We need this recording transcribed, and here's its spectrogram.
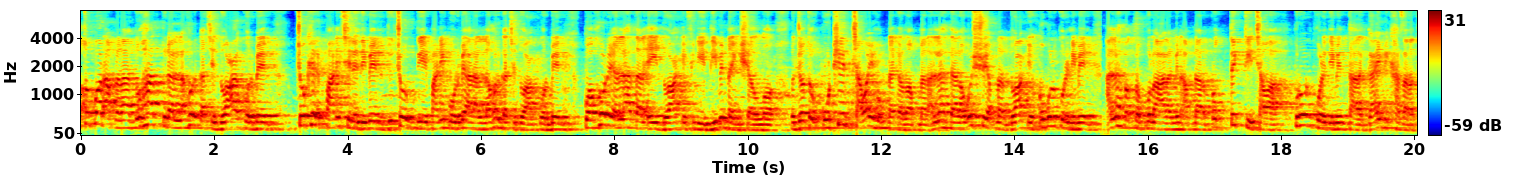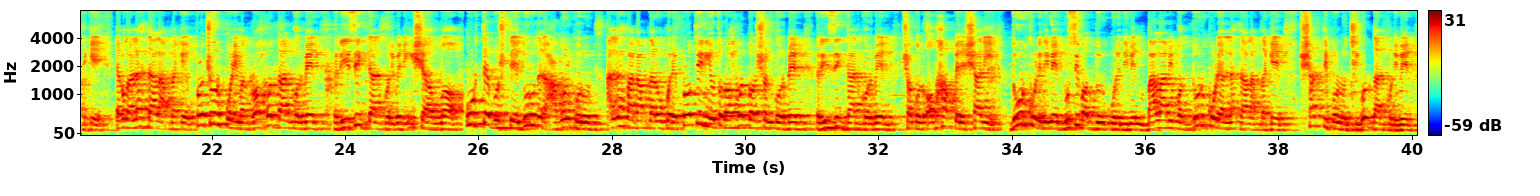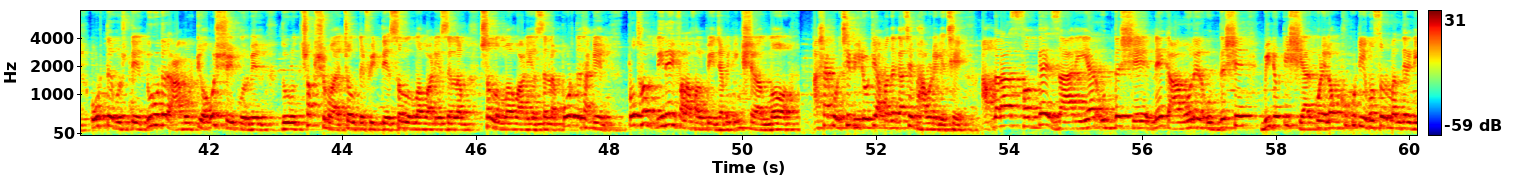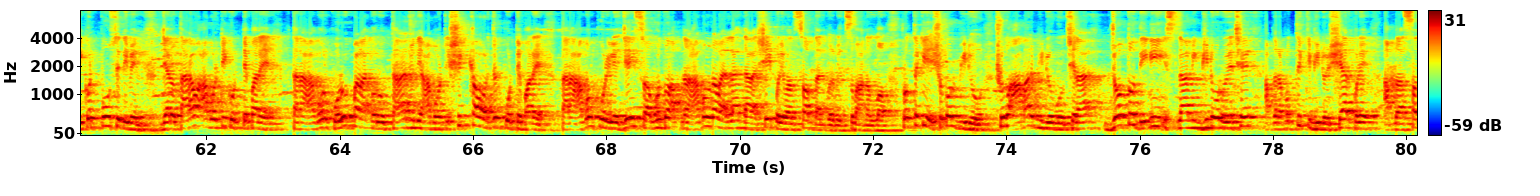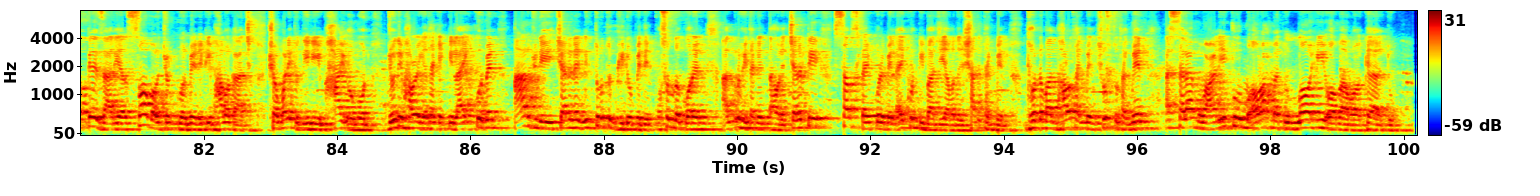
অতঃপর আপনারা দোহাত তুলে আল্লাহর কাছে দোয়া করবেন। চোখের পানি ছেড়ে দিবেন। দু চোখ দিয়ে পানি পড়বে আর আল্লাহর কাছে দোয়া করবেন। কখনোই আল্লাহ তারা এই দোয়াকে ফিরিয়ে দিবেন না ইনশাআল্লাহ। যত কঠিন চাওয়াই হোক না কেন আপনার, আল্লাহ তাআলা অবশ্যই আপনার দোয়াকে কবুল করে নেবেন। আল্লাহ পাক আলামিন আপনার প্রত্যেকটি চাওয়া পূরণ করে দিবেন তার গায়বী খাজানা থেকে এবং আল্লাহ তাআলা আপনাকে প্রচুর পরিমাণ রহমত দান করবেন, রিজিক দান করবেন, ইনশাআল্লাহ। উঠতে বসতে, দুরুদের আমল করুন, আল্লাহ পাক আপনার উপরে প্রতিনিয়ত রহমত দর্শন করবেন, রিজিক দান করবেন, সকল অভাব, পেরেশানি দূর করে দিবেন, মুসিবত দূর করে দিবেন, বালা বিপদ দূর করে আল্লাহ তাআলা আপনাকে শান্তিপূর্ণ জীবন দান করিবেন। উঠতে বসতে, দুরুদের আমলটি অবশ্যই করবেন। দুরুদ সবসময় চলতে ফিরতে, সাল্লাল্লাহু আলাইহি সাল্লাম সাল্লাল্লাহু আলাইহি সাল্লাম পড়তে থাকেন। প্রথম দিনেই ফলাফল পেয়ে যাবেন ইনশাআল্লাহ। আশা করছি ভিডিওটি আপনাদের কাছে ভালো লেগেছে। আপনারা সদ্গায় জারিয়ার উদ্দেশ্যে, নেক আমলের উদ্দেশ্যে ভিডিওটি শেয়ার করে লক্ষ কোটি মুসলমানদের নিকট পৌঁছে দিবেন, যেন তারাও আমলটি করতে পারে। তারা আমল করুক বা না করুক, তারা যদি আমলটি শিক্ষা অর্জন করতে পারে, তারা আমল করিলে যেই সব হতো আপনার আমল নামা আল্লাহ তারা সেই পরিমাণ সব দান করবেন, সুবহানাল্লাহ। প্রত্যেকে এই সকল ভিডিও, শুধু আমার ভিডিও বলছে না যত দিনই ইসলামিক ভিডিও রয়েছে, আপনারা প্রত্যেকটি ভিডিও শেয়ার করে আপনারা সদকায়ে জারিয়ার সব অর্জন করবেন, এটি ভালো কাজ। সম্মানিত দিনই ভাই ও বোন, যদি ভালো লেগে থাকে একটি লাইক করবেন, আর যদি এই চ্যানেলের নিত্য নতুন ভিডিও পেতে পছন্দ করেন, আগ্রহী থাকেন, তাহলে চ্যানেলটি সাবস্ক্রাইব করে বেল আইকনটি বাজিয়ে আমাদের সাথে থাকবেন। ধন্যবাদ, ভালো থাকবেন, সুস্থ থাকবেন। আসসালামু আলাইকুম ওয়া রাহমাতুল্লাহি ওয়া বারাকাতুহু।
